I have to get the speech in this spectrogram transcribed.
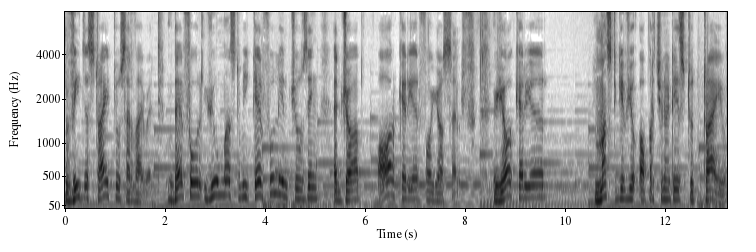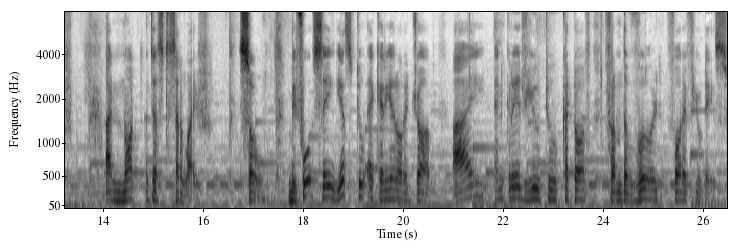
we just try to survive it. Therefore, you must be careful in choosing a job or career for yourself. Your career must give you opportunities to thrive and not just survive. So, before saying yes to a career or a job, I encourage you to cut off from the world for a few days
